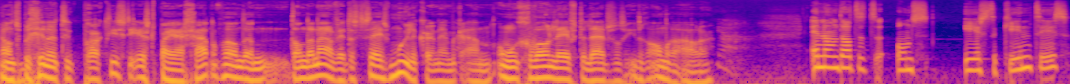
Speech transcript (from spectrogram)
Ja, want ze beginnen natuurlijk praktisch. De eerste paar jaar gaat nog wel. En dan, dan daarna werd het steeds moeilijker, neem ik aan. Om een gewoon leven te leiden zoals iedere andere ouder. En omdat het ons eerste kind is,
